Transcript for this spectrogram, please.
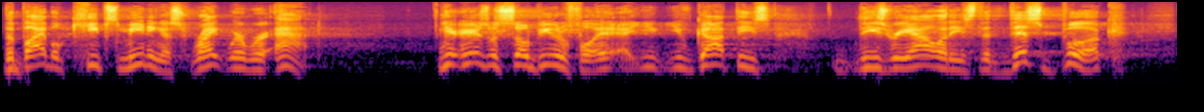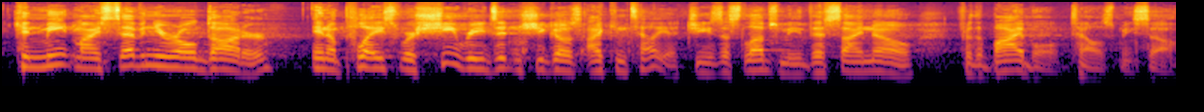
The Bible keeps meeting us right where we're at. Here, here's what's so beautiful eh, eh, you, you've got these, these realities that this book can meet my seven year old daughter in a place where she reads it and she goes, I can tell you, Jesus loves me. This I know, for the Bible tells me so.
